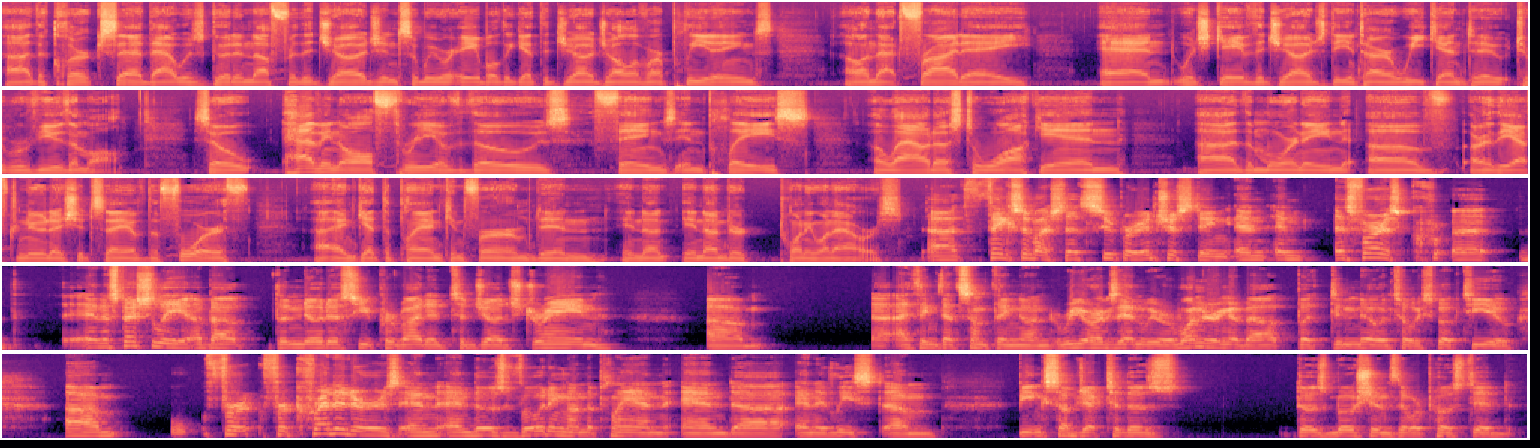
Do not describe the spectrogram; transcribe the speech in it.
Uh, the clerk said that was good enough for the judge, and so we were able to get the judge all of our pleadings on that Friday, and which gave the judge the entire weekend to to review them all. So having all three of those things in place allowed us to walk in uh, the morning of, or the afternoon, I should say, of the fourth, uh, and get the plan confirmed in in in under 21 hours. Uh, thanks so much. That's super interesting. And and as far as uh, and especially about the notice you provided to Judge Drain. Um, I think that's something on Reorg's end we were wondering about, but didn't know until we spoke to you. Um, for for creditors and and those voting on the plan and uh, and at least um, being subject to those those motions that were posted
